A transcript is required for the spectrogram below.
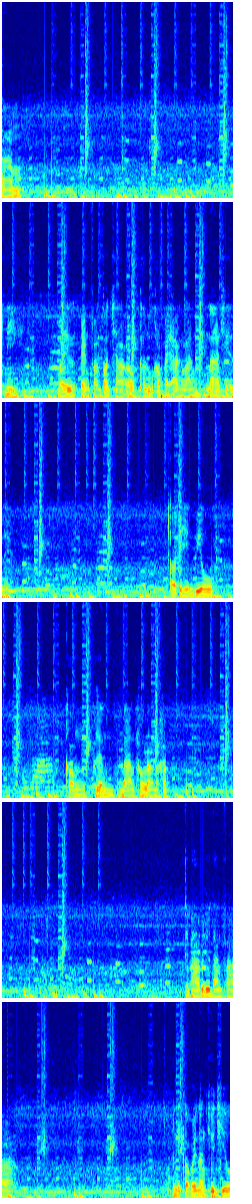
น้ำนี่ ไว้แปรงฟันตอนเช้าเอ้าทะลุเข้าไปอ่างล้างหน้าเฉยเลย ก็จะเห็นวิวของเพื่อนบ้านของเรานะครับ จะพาไปดูด่านฟ้า อันนี้ก็ไว้นั่งชิว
